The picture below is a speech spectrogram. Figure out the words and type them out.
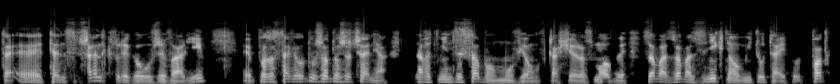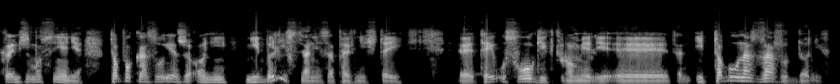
te, e, ten sprzęt, którego używali, e, pozostawiał dużo do życzenia. Nawet między sobą mówią w czasie rozmowy: Zobacz, zobacz, zniknął mi tutaj, podkręć wzmocnienie. To pokazuje, że oni nie byli w stanie zapewnić tej, e, tej usługi, którą mieli. Ten. I to był nasz zarzut do nich,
